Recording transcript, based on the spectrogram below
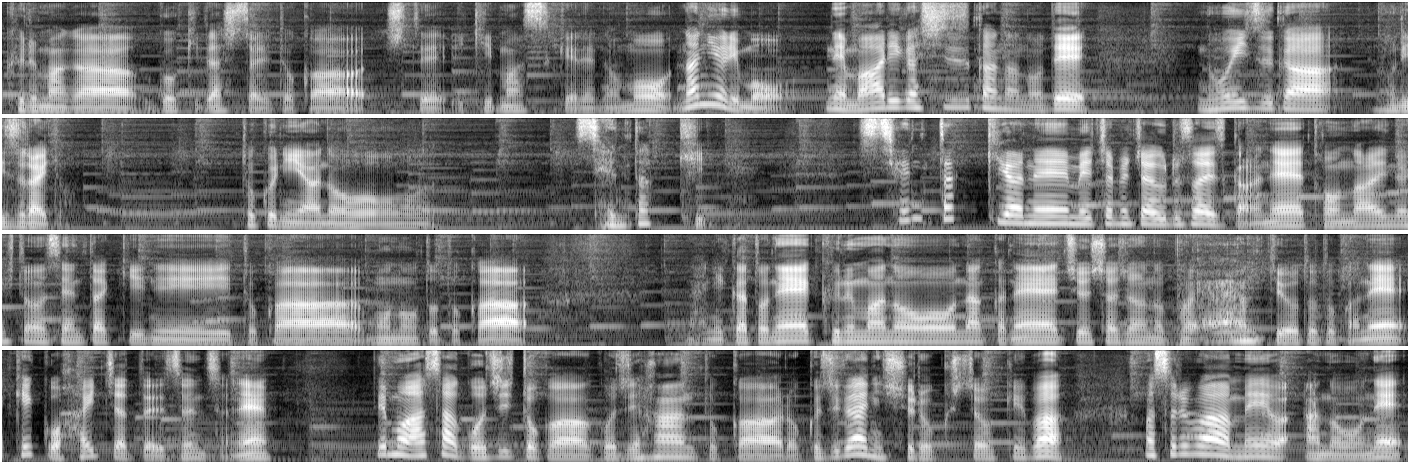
車が動き出したりとかしていきますけれども、何よりもね、周りが静かなので、ノイズが乗りづらいと。特にあの、洗濯機。洗濯機はね、めちゃめちゃうるさいですからね、隣の人の洗濯機にとか、物音とか、何かとね、車のなんかね、駐車場のブーンっていう音とかね、結構入っちゃったりするんですよね。でも朝5時とか5時半とか6時ぐらいに収録しておけば、まあ、それは目はあのね、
